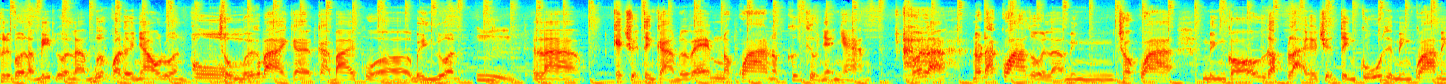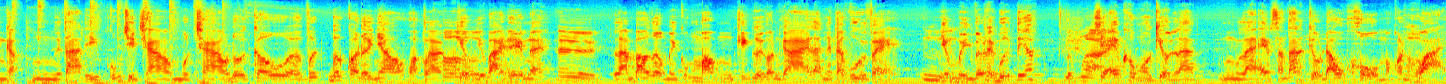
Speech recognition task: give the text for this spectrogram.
Toliver làm beat luôn là bước qua đời nhau luôn. Ồ. trùng với cái bài cả cả bài của Bình luôn. Ừ. Là cái chuyện tình cảm đối với em nó qua nó cứ kiểu nhẹ nhàng có là nó đã qua rồi là mình cho qua mình có gặp lại cái chuyện tình cũ thì mình qua mình gặp người ta thì cũng chỉ chào một chào đôi câu ờ, vứt bước qua đời nhau hoặc là Ờ, kiểu như bài đêm này. Ừ. Làm bao giờ mình cũng mong cái người con gái là người ta vui vẻ Ừ. nhưng mình vẫn phải bước tiếp. Đúng rồi. Chứ em không có kiểu là là em sáng tác kiểu đau khổ mà còn Ờ. quại.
